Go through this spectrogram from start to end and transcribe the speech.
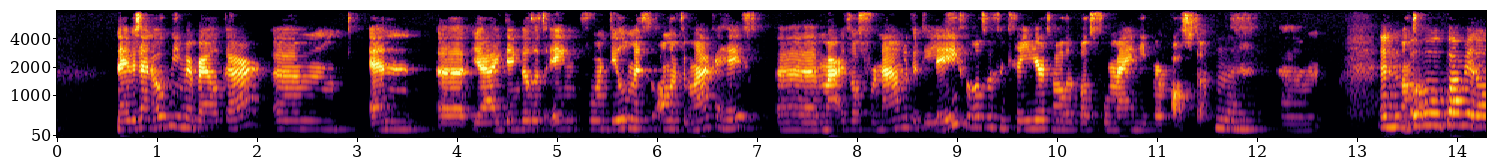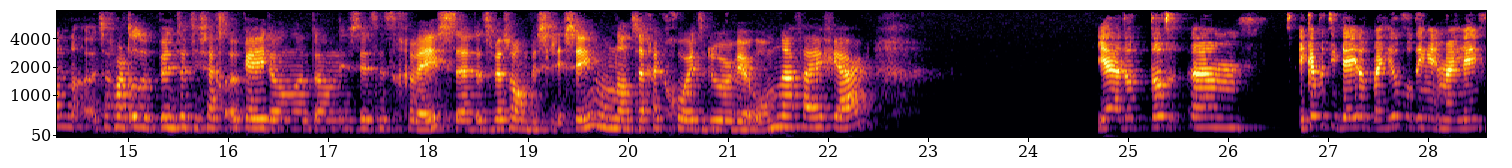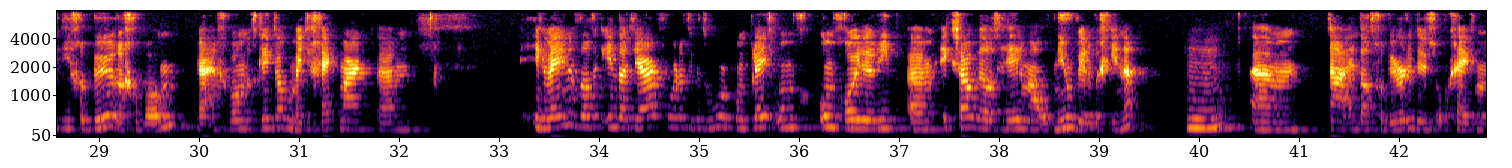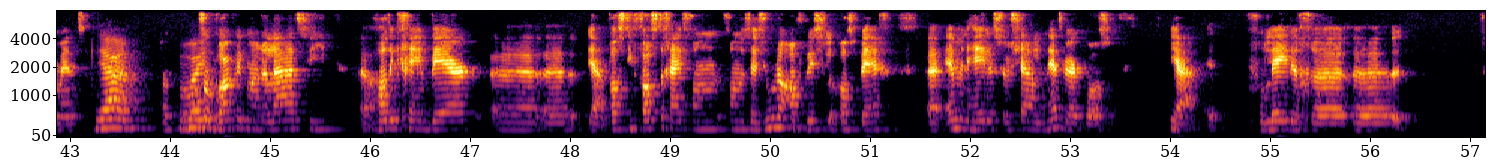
Nee, we zijn ook niet meer bij elkaar. Ehm, en uh, ja, ik denk dat het een voor een deel met het ander te maken heeft. Uh, maar het was voornamelijk het leven wat we gecreëerd hadden, wat voor mij niet meer paste. Nee. Um, en want, hoe kwam je dan zeg maar, tot het punt dat je zegt: Oké, okay, dan, dan is dit het geweest? Uh, dat is best wel een beslissing om dan te zeggen: Ik gooi het roer weer om na vijf jaar. Ja, dat. dat um, ik heb het idee dat bij heel veel dingen in mijn leven die gebeuren gewoon. Ja, en gewoon, dat klinkt ook een beetje gek, maar um, ik weet nog dat ik in dat jaar voordat ik het roer compleet om, omgooide, riep: um, Ik zou wel eens helemaal opnieuw willen beginnen. Mm -hmm. nou, en dat gebeurde dus op een gegeven moment. Ja, Hoe verbrak ik mijn relatie? Uh, had ik geen werk? Uh, uh, ja, was die vastigheid van, van de seizoenen afwisselen was weg? en mijn hele sociale netwerk was ja, volledig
